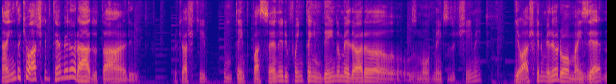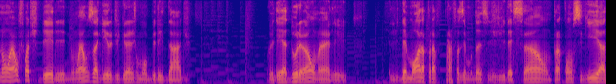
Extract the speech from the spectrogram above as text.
ainda que eu acho que ele tenha melhorado, tá? Ele, porque eu acho que com o tempo passando ele foi entendendo melhor uh, os movimentos do time e eu acho que ele melhorou, mas é, não é o forte dele. Ele não é um zagueiro de grande mobilidade. Ele é durão, né? Ele, ele demora para fazer mudança de direção, para conseguir a,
